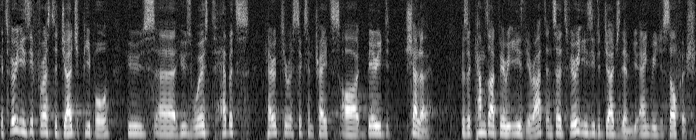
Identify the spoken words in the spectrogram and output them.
it's very easy for us to judge people whose, uh, whose worst habits, characteristics, and traits are buried shallow because it comes out very easily, right? And so it's very easy to judge them. You're angry, you're selfish,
